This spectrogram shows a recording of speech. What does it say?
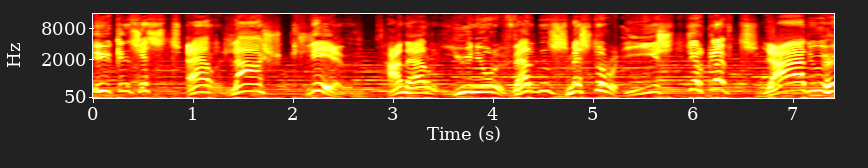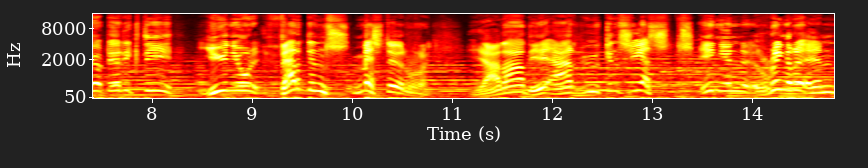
Ukens gjest er Lars Klev. Han er junior verdensmester i styrkeløft. Ja, du hørte riktig. Junior verdensmester. Ja da, det er ukens gjest. Ingen ringere enn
